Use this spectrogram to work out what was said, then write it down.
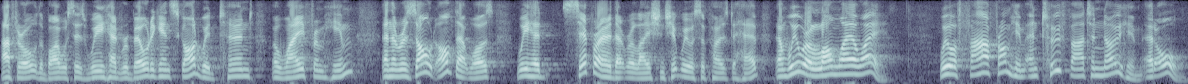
After all, the Bible says we had rebelled against God, we'd turned away from Him, and the result of that was we had separated that relationship we were supposed to have, and we were a long way away. We were far from Him and too far to know Him at all,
